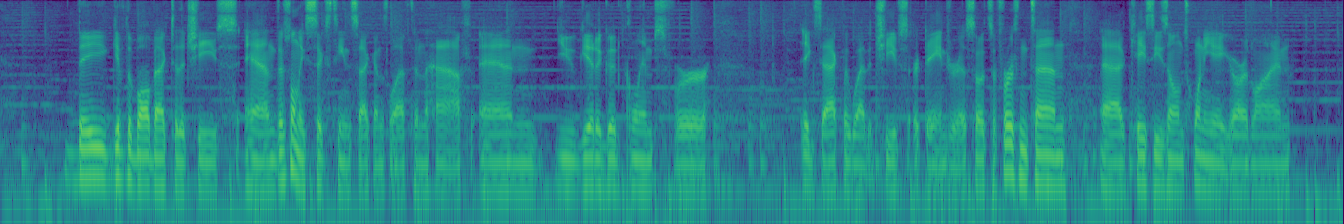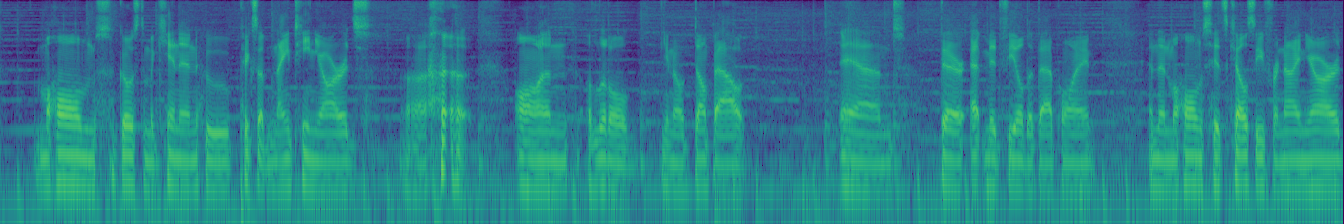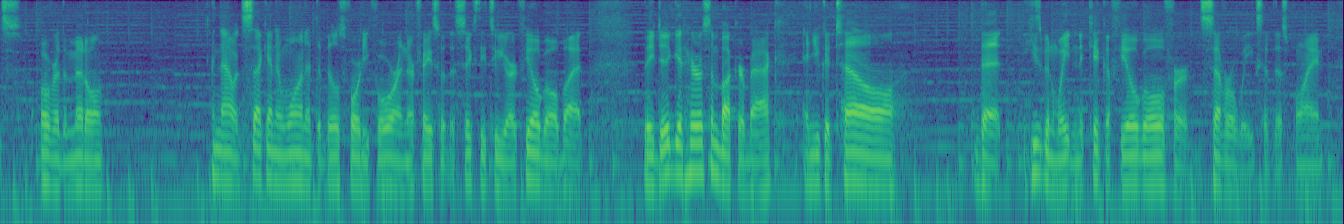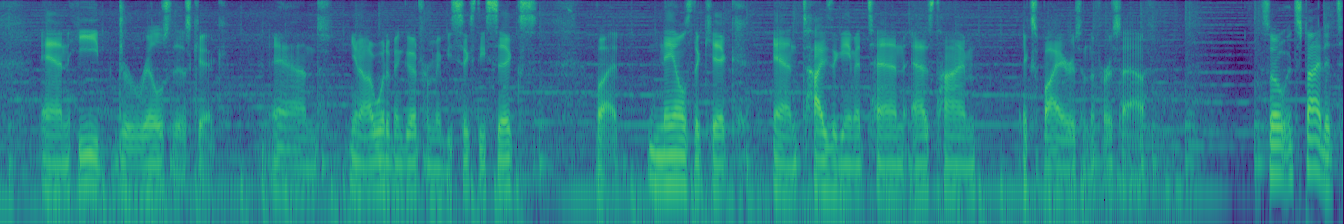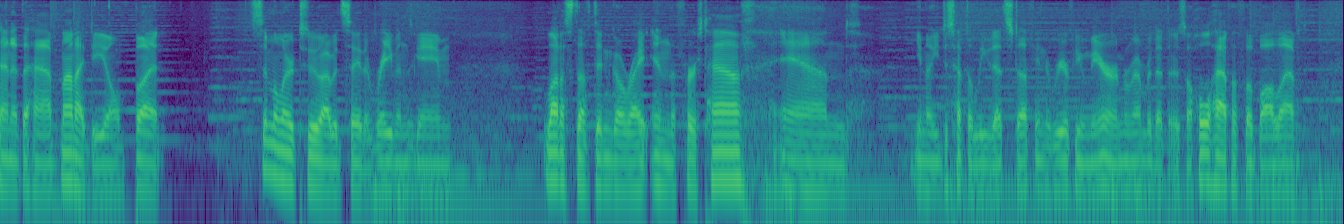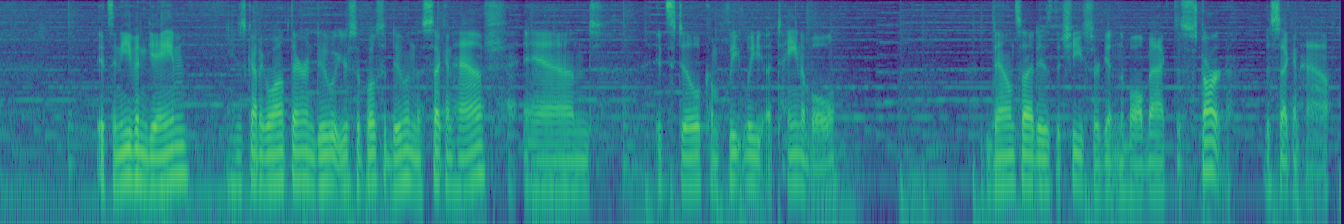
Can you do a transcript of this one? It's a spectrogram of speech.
they give the ball back to the Chiefs, and there's only 16 seconds left in the half, and you get a good glimpse for exactly why the Chiefs are dangerous. So it's a first and 10 at KC's own 28 yard line. Mahomes goes to McKinnon, who picks up 19 yards uh, on a little, you know, dump out, and they're at midfield at that point. And then Mahomes hits Kelce for nine yards over the middle. And now it's second and one at the Bills 44, and they're faced with a 62 yard field goal. But they did get Harrison Butker back, and you could tell that he's been waiting to kick a field goal for several weeks at this point, and he drills this kick. And, you know, it would have been good for maybe 66, but nails the kick and ties the game at 10 as time expires in the first half. So it's tied at 10 at the half, not ideal, but similar to, I would say, the Ravens game a lot of stuff didn't go right in the first half, and you know you just have to leave that stuff in the rearview mirror and remember that there's a whole half of football left. It's an even game. You just got to go out there and do what you're supposed to do in the second half, and it's still completely attainable. Downside is the Chiefs are getting the ball back to start the second half,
